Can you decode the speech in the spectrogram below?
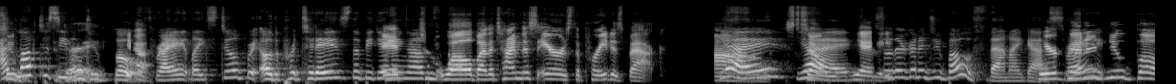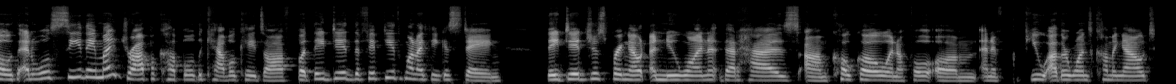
I'd love to see them do both, Yeah. right? Like still bring oh the par- today's the beginning It's, of well, by the time this airs, the parade is back. Um, Yay, so, yay. yay. So they're gonna do both then, I guess. They're right? gonna do both, and we'll see. They might drop a couple of the cavalcades off, but they did the 50th one. I think is staying. They did just bring out a new one that has um, Coco and a full um and a few other ones coming out.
